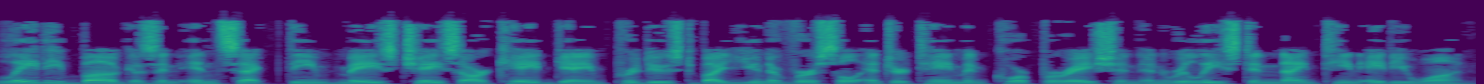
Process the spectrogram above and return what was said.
Lady Bug is an insect-themed maze chase arcade game produced by Universal Entertainment Corporation and released in 1981.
